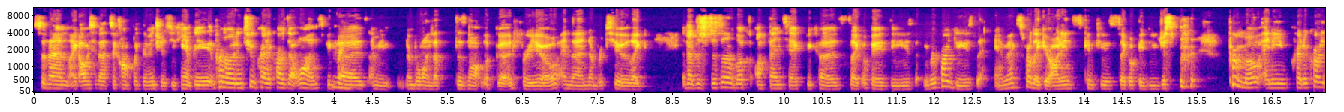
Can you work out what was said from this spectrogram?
So then, like, obviously, that's a conflict of interest. You can't be promoting two credit cards at once because, right. I mean, number one, that does not look good for you, and then number two, like, that just doesn't look authentic because it's like, okay, do you use the Uber card? Do you use the Amex card? Like, your audience is confused. It's like, okay, do you just promote any credit card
